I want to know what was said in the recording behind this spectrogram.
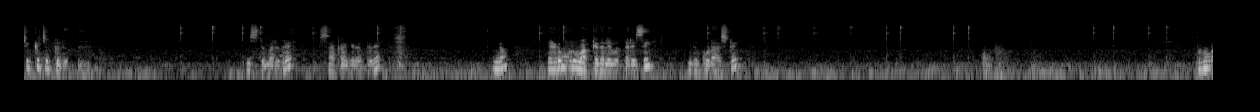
ಚಿಕ್ಕ ಚಿಕ್ಕದು. ಇಷ್ಟು ಬರೆದ್ರೆ ಸಾಕಾಗಿರುತ್ತದೆ. ಇನ್ನು ಎರಡು ಮೂರು ವಾಕ್ಯದಲ್ಲಿ ಉತ್ತರಿಸಿ, ಇದು ಕೂಡ ಅಷ್ಟೇ. ತುಂಬ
